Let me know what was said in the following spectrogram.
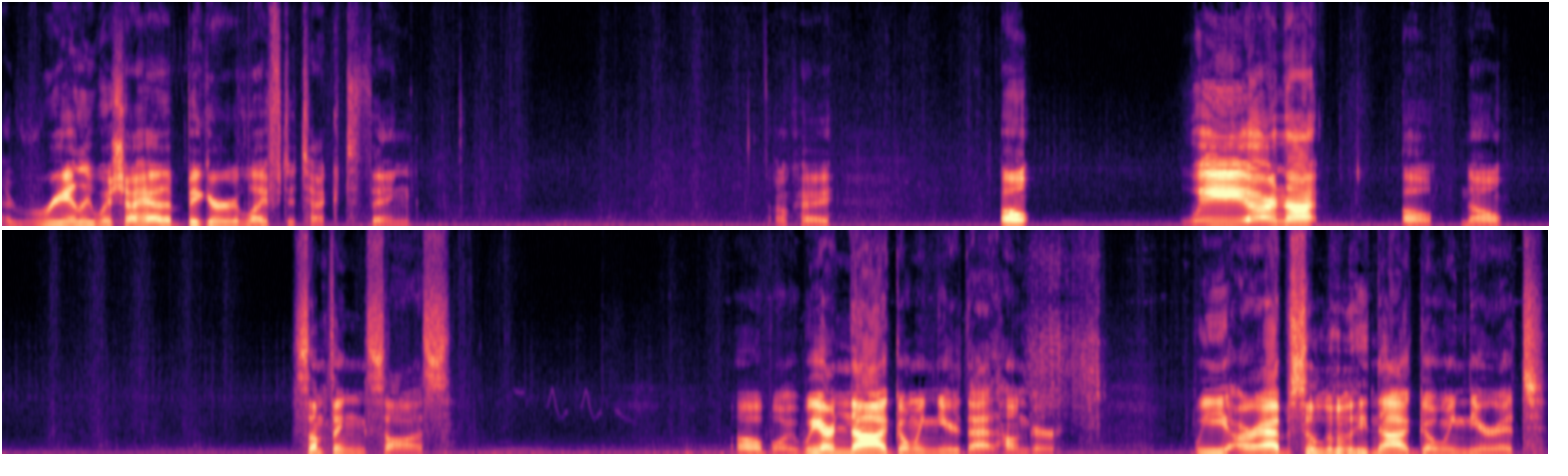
I really wish I had a bigger life detect thing. Okay. Oh! We are not... Oh, no. Something sauce. Oh boy, we are not going near that hunger. We are absolutely not going near it.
